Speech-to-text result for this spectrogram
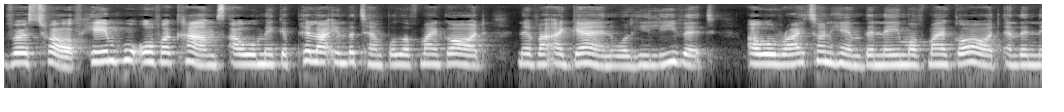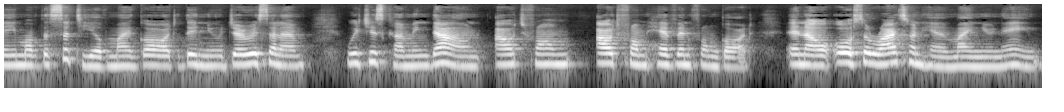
verse 12 him who overcomes i will make a pillar in the temple of my god. Never again will he leave it I will write on him the name of my God and the name of the city of my God, the new Jerusalem, which is coming down out from out from heaven from God. And I'll also write on him my new name.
